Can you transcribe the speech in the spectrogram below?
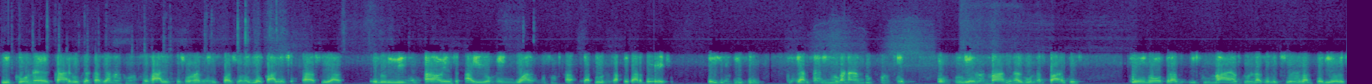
y con eh, cargos que acá se llaman concejales, que son administraciones locales en cada ciudad, el uribismo cada vez ha ido menguando sus candidaturas. A pesar de eso, ellos dicen que han ido ganando porque obtuvieron más en algunas partes que en otras y sumadas con las elecciones anteriores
